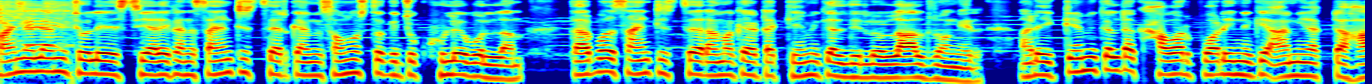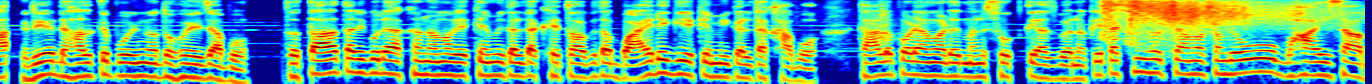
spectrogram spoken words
ফাইনালি আমি চলে এসেছি আর এখানে সায়েন্টিস্ট স্যারকে আমি সমস্ত কিছু খুলে বললাম। তারপর সায়েন্টিস্ট স্যার আমাকে একটা কেমিক্যাল দিল লাল রঙের। আর এই কেমিক্যালটা খাওয়ার পরই নাকি আমি একটা রেড হালকে পরিণত হয়ে যাব। তো তাড়াতাড়ি করে এখন আমাকে কেমিক্যালটা খেতে হবে, তা বাইরে গিয়ে কেমিক্যালটা খাব। তাহলে পরে আমার মানে শক্তি আসবে না। এটা কি হচ্ছে আমার সঙ্গে? ও ভাই সাব,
